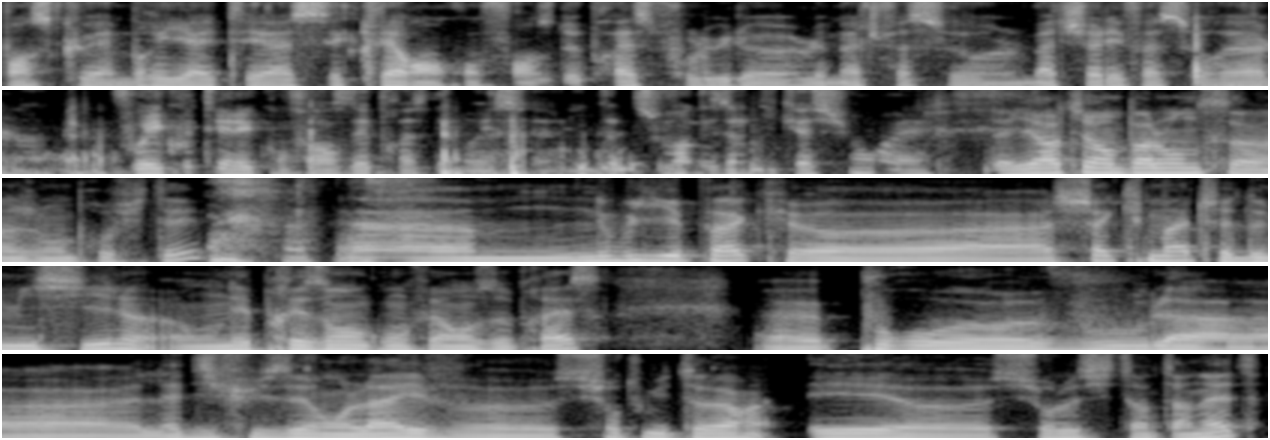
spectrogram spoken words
pense que Embry a été assez clair en conférence de presse. Pour lui, le, match, face au, le match aller face au Real. Il faut écouter les conférences de presse d'Embry. Il donne souvent des indications. D'ailleurs, tiens, en parlant de ça, hein, je vais en profiter. Euh, n'oubliez pas qu'à chaque match à domicile, on est présent en conférence de presse. pour vous la, la, diffuser en live sur Twitter et sur le site internet,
